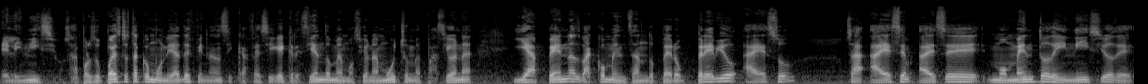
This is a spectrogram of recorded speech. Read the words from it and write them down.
el inicio. O sea, por supuesto, esta comunidad de finanzas y café sigue creciendo, me emociona mucho, me apasiona y apenas va comenzando. Pero previo a eso, o sea, a ese, a ese momento de inicio de,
